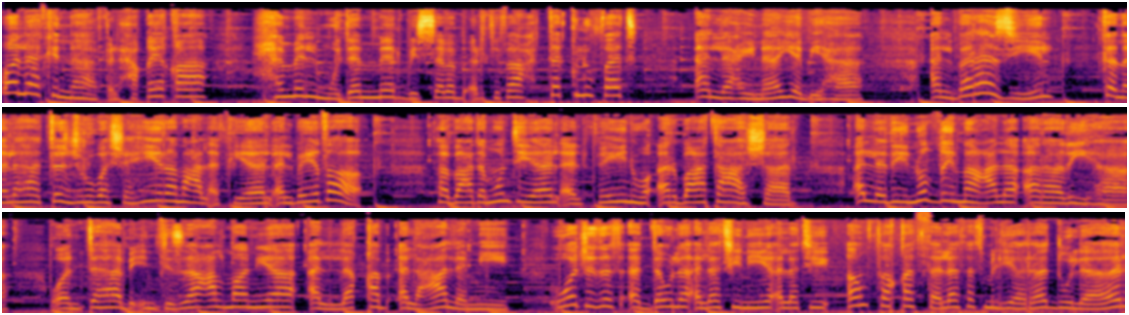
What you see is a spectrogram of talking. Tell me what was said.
ولكنها في الحقيقة حمل مدمر بسبب ارتفاع تكلفة العناية بها. البرازيل كان لها تجربة شهيرة مع الأفيال البيضاء. فبعد مونديال 2014 الذي نظم على أراضيها وانتهى بانتزاع ألمانيا اللقب العالمي. وجدت الدولة اللاتينية التي أنفقت ثلاثة مليارات دولار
